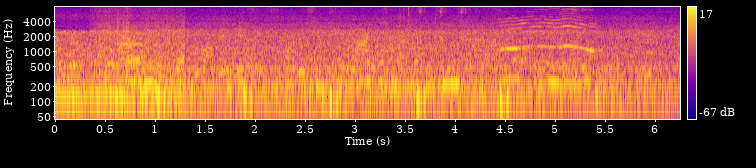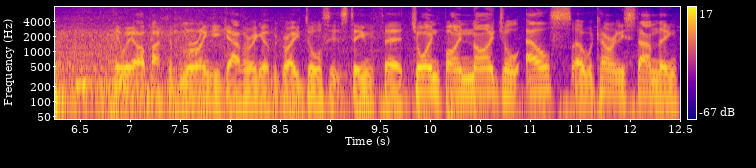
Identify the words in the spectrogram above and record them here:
Here we are back at the Marenghi gathering at the Great Dorset Steam Fair, joined by Nigel Else. Uh, we're currently standing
